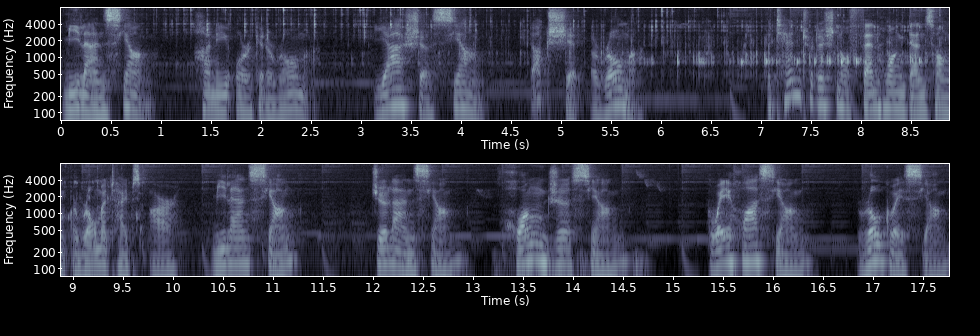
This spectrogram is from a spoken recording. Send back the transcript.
Milan xiang, honey orchid aroma, Yasha xiang, duck shit aroma. The 10 traditional Fenghuang Dancong aroma types are Milan xiang, Zhilan xiang, Huangzhi xiang, Guihua xiang, Rougui xiang,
